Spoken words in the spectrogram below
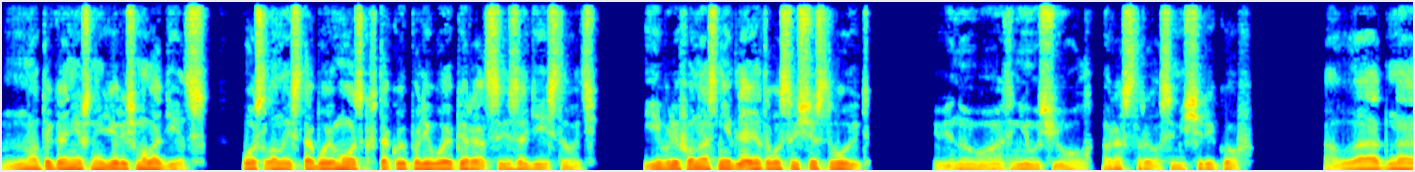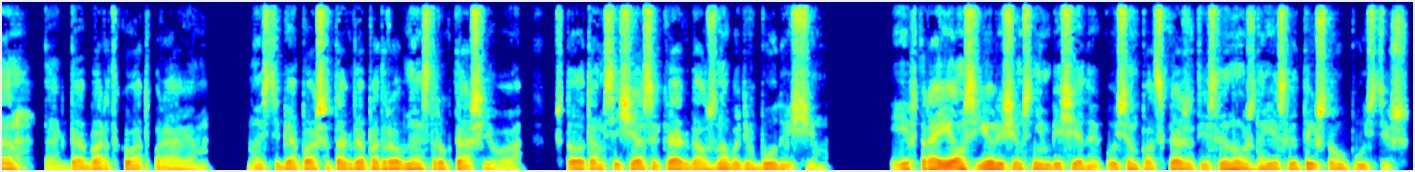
Ну, ты, конечно, Юрич, молодец. Посланный с тобой мозг в такой полевой операции задействовать. Ивлев у нас не для этого существует. — Виноват, не учел, — расстроился Мещеряков. «Ладно, тогда Бортко отправим. Но с тебя, Паша, тогда подробный инструктаж его. Что там сейчас и как должно быть в будущем. И втроем с Юричем с ним беседуй. Пусть он подскажет, если нужно, если ты что упустишь.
